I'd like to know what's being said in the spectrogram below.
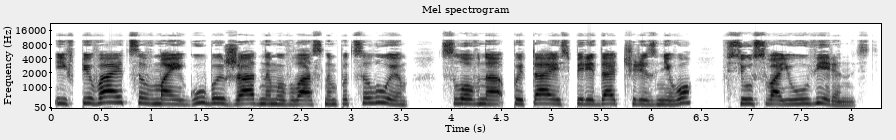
и впивается в мои губы жадным и властным поцелуем, словно пытаясь передать через него всю свою уверенность.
